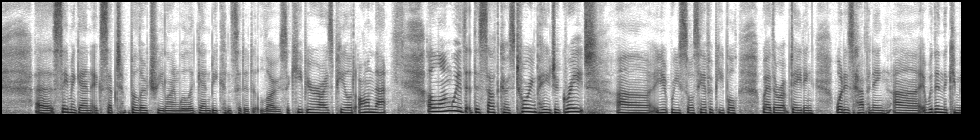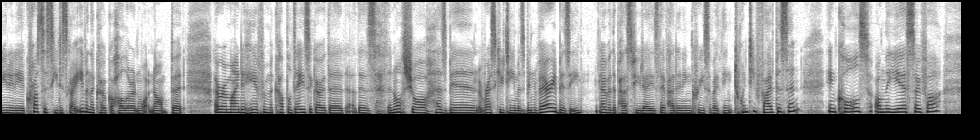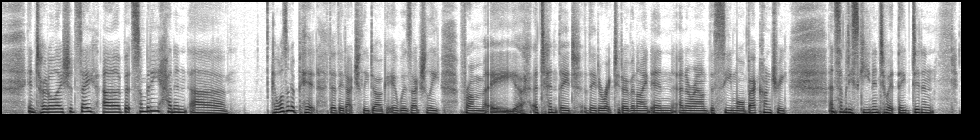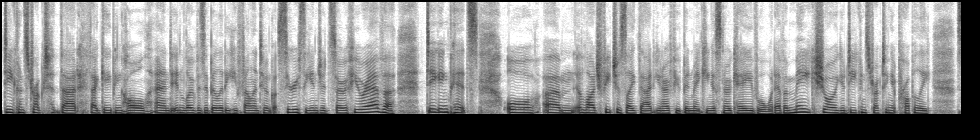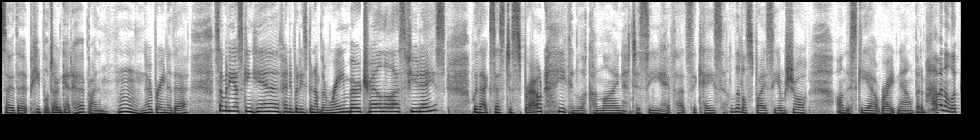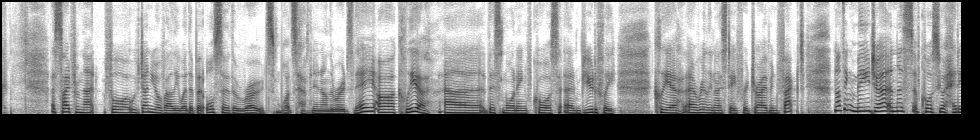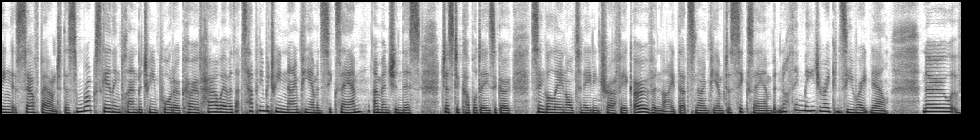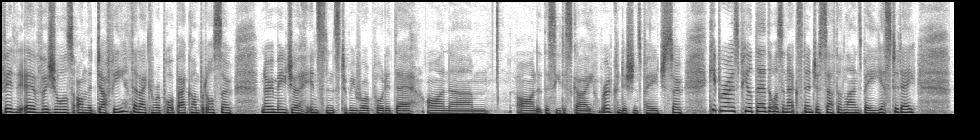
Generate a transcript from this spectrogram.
uh, same again, except below tree line will again be considered low. So keep your eyes peeled on that. Along with the South Coast Touring page, a great uh, resource here for people where they're updating what is happening uh, within the community across the Sea to Sky, even the Coquihalla and whatnot. But a reminder here from a couple days ago that there's the North Shore has been rescue team has been very busy over the past few days. They've had an increase of I think 25% in calls on the year so far, in total, I should say. Uh, but somebody hadn't it wasn't a pit that they'd actually dug. It was actually from a, uh, a tent they'd they'd erected overnight in and around the Seymour backcountry, and somebody skied into it. They didn't deconstruct that that gaping hole, and in low visibility, he fell into and got seriously injured. So if you're ever digging pits or um, large features like that, you know, if you've been making a snow cave or whatever, make sure you're deconstructing it properly so that people don't get hurt by them. Hmm, no brainer there. Somebody asking here if anybody's been up the rain Rainbow Trail the last few days with access to Sproatt. You can look online to see if that's the case. A little spicy, I'm sure, on the ski out right now, but I'm having a look. Aside from that, for we've done your valley weather, but also the roads. What's happening on the roads? They are clear uh, this morning, of course, and beautifully clear. A really nice day for a drive. In fact, nothing major unless, of course, you're heading southbound. There's some rock scaling planned between Porteau Cove. However, that's happening between 9 p.m. and 6 a.m. I mentioned this Just a couple days ago. Single lane alternating traffic overnight. That's 9 p.m. to 6 a.m., but nothing major I can see right now. No vid- uh, visuals on the Duffey that I can report back on, but also no major incidents to be reported there on. Um, on the to Sky road conditions page. So keep your eyes peeled there. There was an accident just south of Lions Bay yesterday,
